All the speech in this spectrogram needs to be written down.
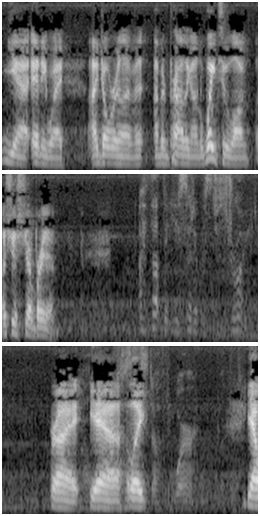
yeah. Anyway, I don't really have it. I've been prattling on way too long. Let's just jump right in. I thought that you said it was destroyed. Right. Yeah. Like. Yeah,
